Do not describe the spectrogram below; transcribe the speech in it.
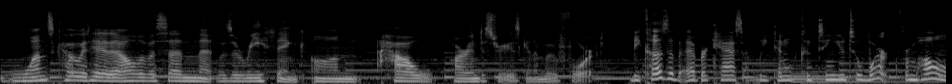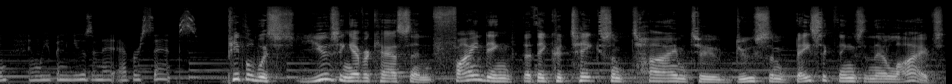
Once COVID hit, all of a sudden that was a rethink on how our industry is going to move forward. Because of Evercast, we can continue to work from home, and we've been using it ever since. People were using Evercast and finding that they could take some time to do some basic things in their lives.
